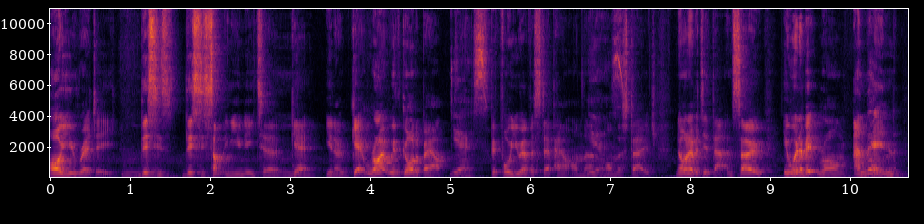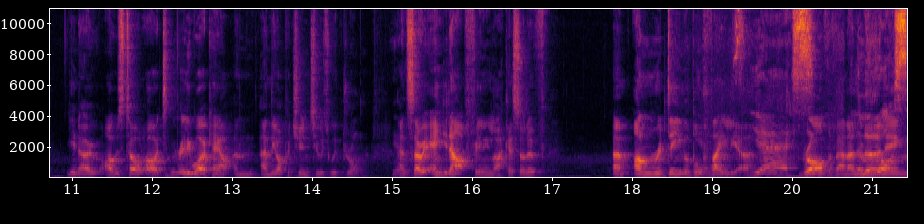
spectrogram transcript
Are you ready? Mm. This is this is something you need to get, you know, get right with God about Yes. before you ever step out on the Yes. on the stage. No one ever did that, and so it went a bit wrong. And then you know I was told, oh, it didn't really work out, and and the opportunity was withdrawn. Yeah. And so it ended up feeling like a sort of um, unredeemable Yes. failure, Yes. rather than a The learning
